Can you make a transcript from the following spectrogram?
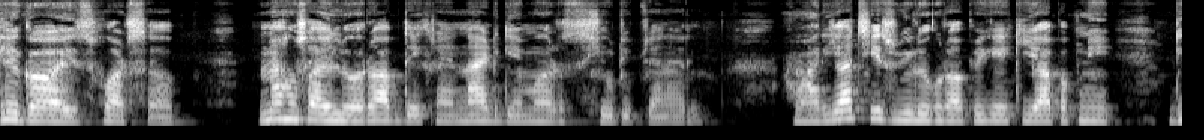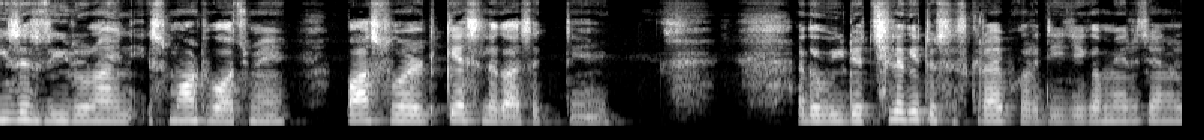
हे गाइस व्हाट्सअप मैं हूँ और आप देख रहे हैं नाइट गेमर्स यूट्यूब चैनल हमारी आज की इस वीडियो का टॉपिक है कि आप अपनी D J zero nine smart watch में पासवर्ड कैसे लगा सकते हैं। अगर वीडियो अच्छी लगे तो सब्सक्राइब कर दीजिएगा मेरे चैनल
